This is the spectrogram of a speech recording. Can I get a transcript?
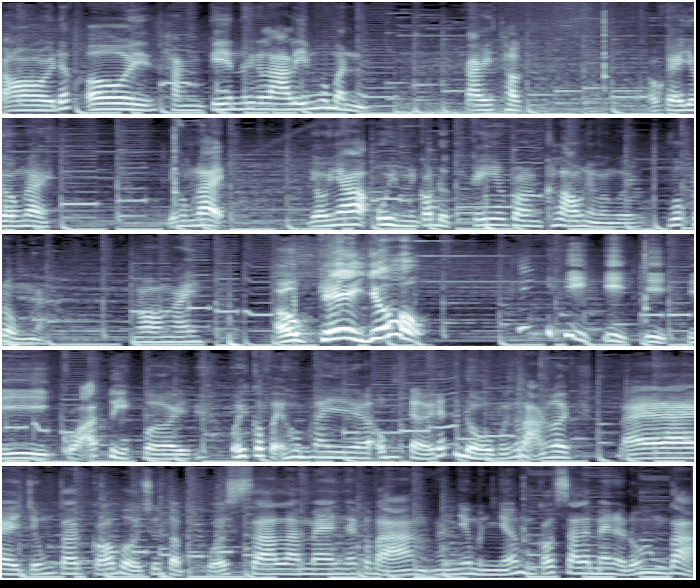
Trời đất ơi thằng kia nó la liếm của mình. Cay thật. Ok vô không đây. Vô không đây vô nha ui mình có được cái Ron Cloud này mọi người. Vuốt rùng nè. Ngon ngay. Ok vô. Quá tuyệt vời. Ui có vẻ hôm nay ờ, ông trời đất đồ mà các bạn ơi. Đây đây chúng ta có bộ sưu tập của Salaman nha các bạn. Hình như mình nhớ mình có Salaman rồi đúng không ta?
